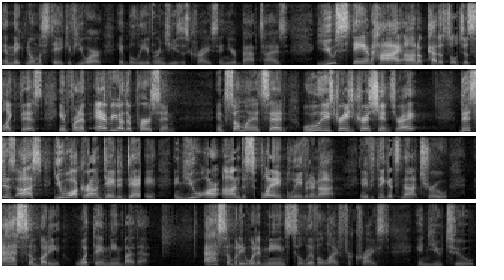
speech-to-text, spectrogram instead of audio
And make no mistake, if you are a believer in Jesus Christ and you're baptized, you stand high on a pedestal just like this in front of every other person. And someone had said, Well, who are these crazy Christians, right? This is us. You walk around day to day and you are on display, believe it or not. And if you think it's not true, Ask somebody what they mean by that. Ask somebody what it means to live a life for Christ, and you too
